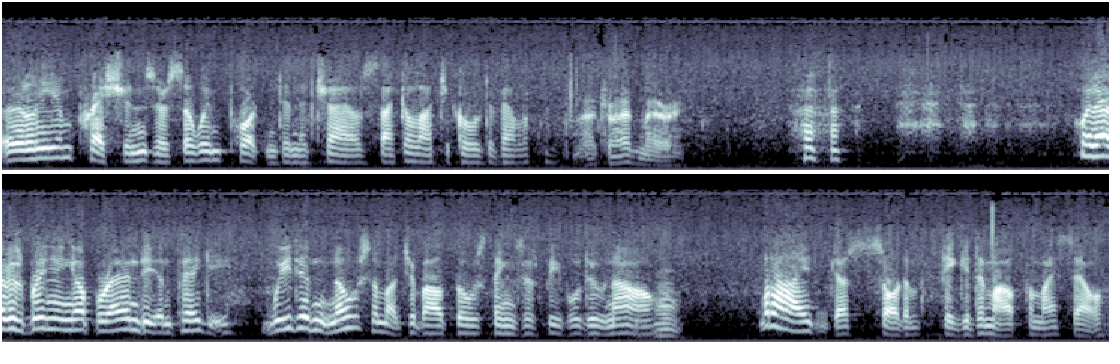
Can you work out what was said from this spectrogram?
Early impressions are so important in a child's psychological development. That's right, Mary. When I was bringing up Randy and Peggy, we didn't know so much about those things as people do now. Hmm. But I just sort of figured them out for myself.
